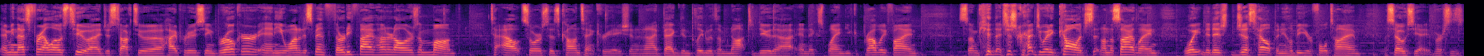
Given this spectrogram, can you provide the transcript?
I, mean, that's for LOs too. I just talked to a high producing broker and he wanted to spend $3,500 a month to outsource his content creation. And I begged and pleaded with him not to do that and explained you could probably find some kid that just graduated college sitting on the sideline waiting to just, help and he'll be your full-time associate versus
